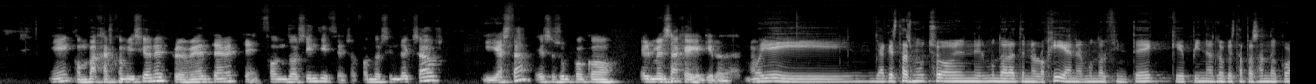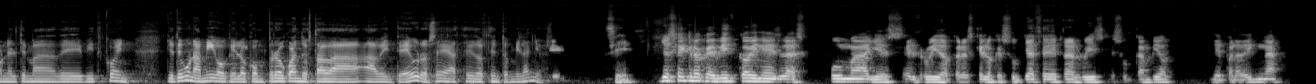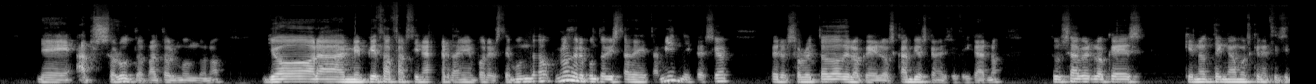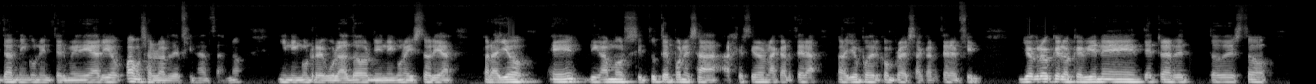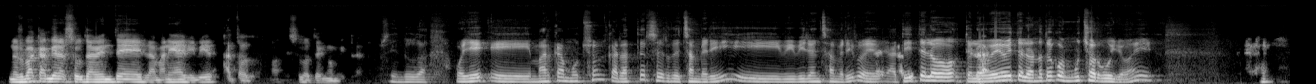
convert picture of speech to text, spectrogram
¿eh? con bajas comisiones, pero evidentemente fondos índices o fondos indexados y ya está. Eso es un poco el mensaje que quiero dar. Oye, y ya que estás mucho en el mundo de la tecnología, en el mundo del fintech, ¿qué opinas lo que está pasando con el tema de Bitcoin? Yo tengo un amigo que lo compró cuando estaba a 20 euros, ¿eh? hace 200.000 años. Sí, sí. Yo es que creo que Bitcoin es la espuma y es el ruido, pero es que lo que subyace detrás, Luis, es un cambio de paradigma de absoluto para todo el mundo, ¿no? Yo ahora me empiezo a fascinar también por este mundo, no desde el punto de vista de también de inversión, pero sobre todo de lo que los cambios que necesitar, ¿no? Tú sabes lo que es que no tengamos que necesitar ningún intermediario, vamos a hablar de finanzas, ¿no? Ni ningún regulador, ni ninguna historia para yo, eh, digamos, si tú te pones a, gestionar una cartera, para yo poder comprar esa cartera, en fin. Yo creo que lo que viene detrás de todo esto nos va a cambiar absolutamente la manera de vivir a todos, ¿no? Eso lo tengo muy claro. Sin duda. Oye, eh, marca mucho el carácter ser de Chamberí y vivir en Chamberí. a ti te lo, te lo veo y te lo noto con mucho orgullo. ¿eh?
